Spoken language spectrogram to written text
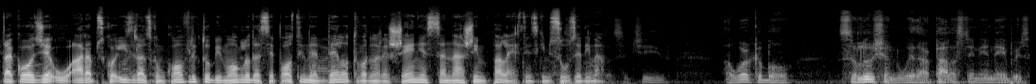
Takođe, u arapsko-izraelskom konfliktu bi moglo da se postigne delotvorno rešenje sa našim palestinskim susedima solution with our Palestinian neighbors.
